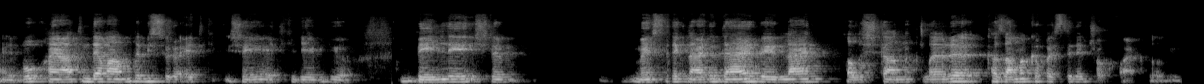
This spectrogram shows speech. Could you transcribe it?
Hani bu hayatın devamında bir sürü etki, şeyi etkileyebiliyor. Belli işte mesleklerde değer verilen alışkanlıkları kazanma kapasiteleri çok farklı oluyor.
